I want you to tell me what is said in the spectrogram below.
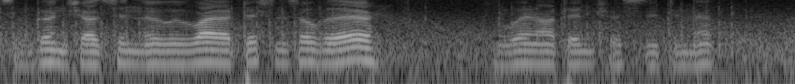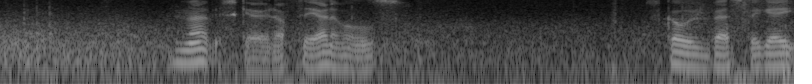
Some gunshots in the wild distance over there. We're not interested in that. It might be scaring off the animals. Let's go investigate.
